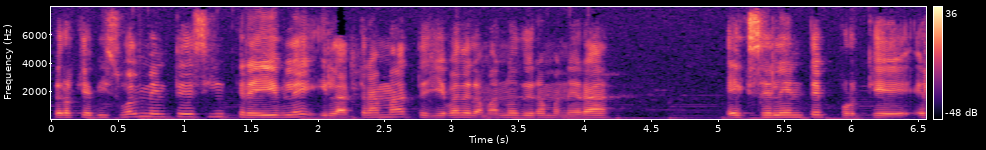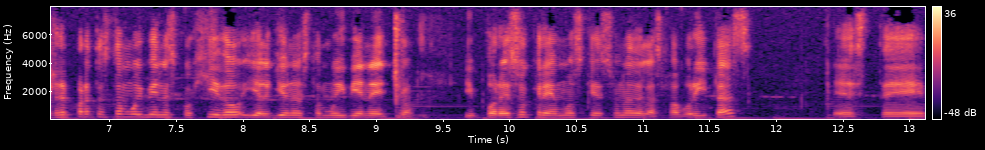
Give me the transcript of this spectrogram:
pero que visualmente es increíble y la trama te lleva de la mano de una manera excelente porque el reparto está muy bien escogido y el guion está muy bien hecho y por eso creemos que es una de las favoritas este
